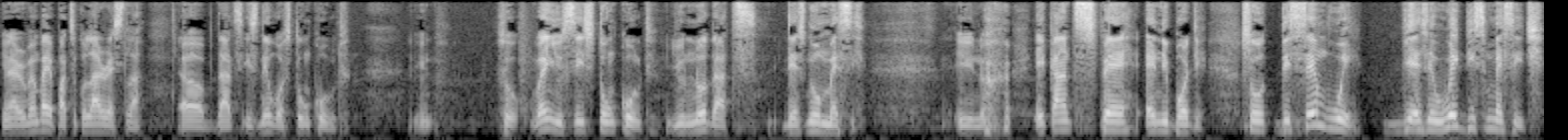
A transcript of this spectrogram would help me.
You know, I remember a particular wrestler uh, that his name was Stone Cold. So when you see Stone Cold, you know that there's no mercy. You know, he can't spare anybody. So the same way, there's a way this message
